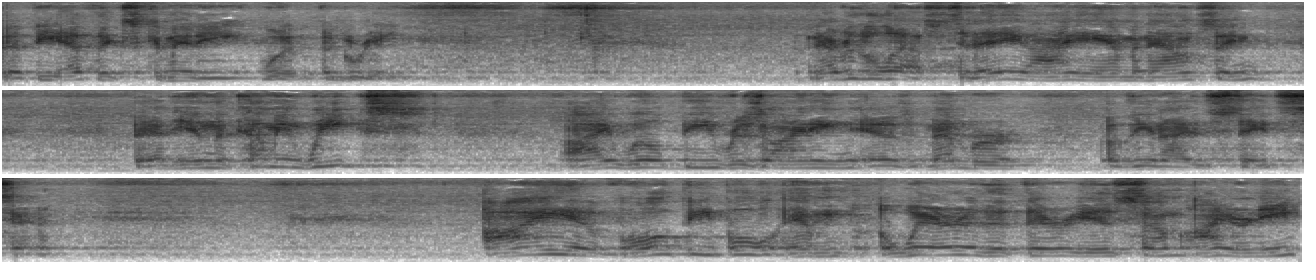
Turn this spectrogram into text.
that the Ethics Committee would agree. Nevertheless, today I am announcing that in the coming weeks, I will be resigning as a member of the United States Senate. I, of all people, am aware that there is some irony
